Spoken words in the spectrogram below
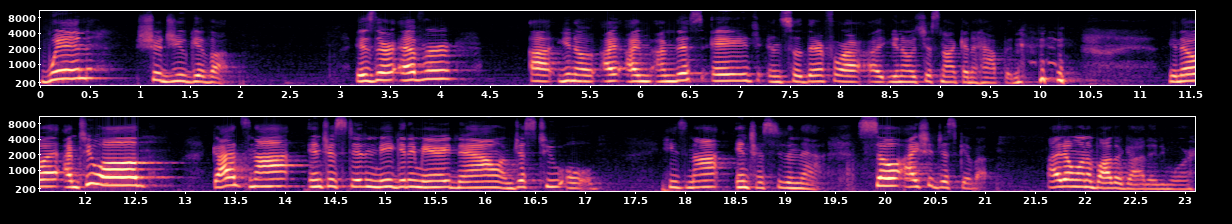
When should you give up? Is there ever, uh, you know, I, I'm, I'm this age, and so therefore, I, I you know, it's just not going to happen. you know what? I'm too old. God's not interested in me getting married now. I'm just too old. He's not interested in that. So I should just give up. I don't want to bother God anymore.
